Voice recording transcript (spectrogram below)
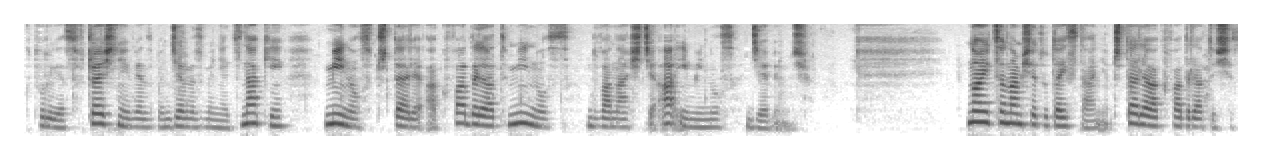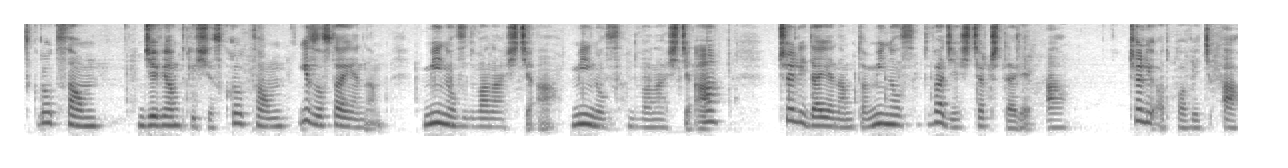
który jest wcześniej, więc będziemy zmieniać znaki. Minus 4a kwadrat, minus 12a i minus 9. No i co nam się tutaj stanie? 4a kwadraty się skrócą, dziewiątki się skrócą i zostaje nam minus 12a minus 12a, czyli daje nam to minus 24a, czyli odpowiedź A.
